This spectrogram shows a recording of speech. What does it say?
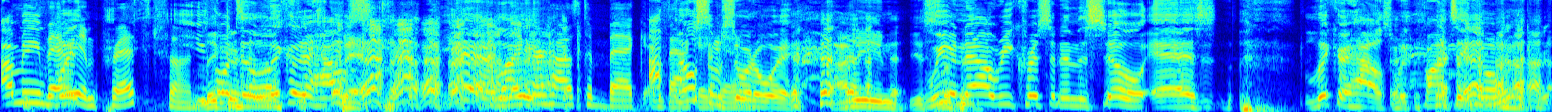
I mean, Very but impressed, fun. you going to the liquor house? yeah, like, liquor house to Beck and I back feel some again. sort of way. I mean, we are slipping. now rechristening the show as Liquor House with Phonte Coleman.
